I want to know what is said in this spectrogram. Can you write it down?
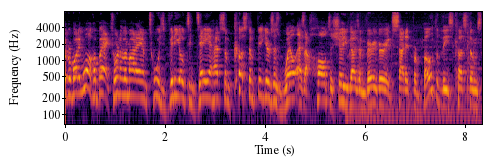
everybody? Welcome back to another My Damn Toys video. Today I have some custom figures as well as a haul to show you guys. I'm very, very excited for both of these customs.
